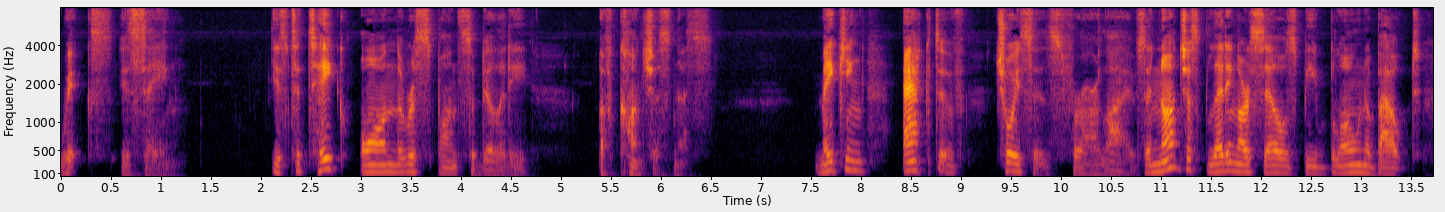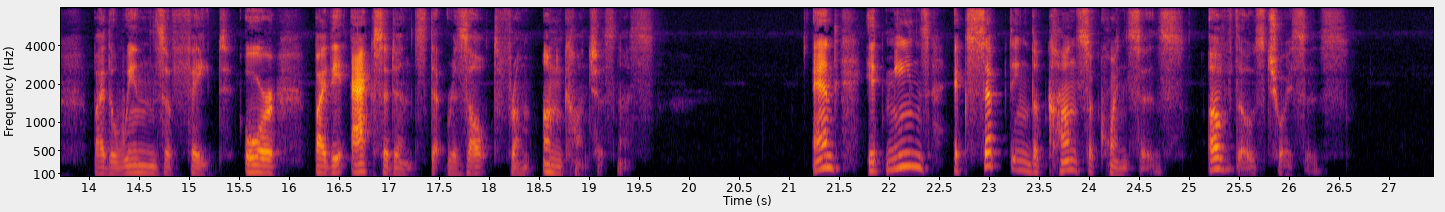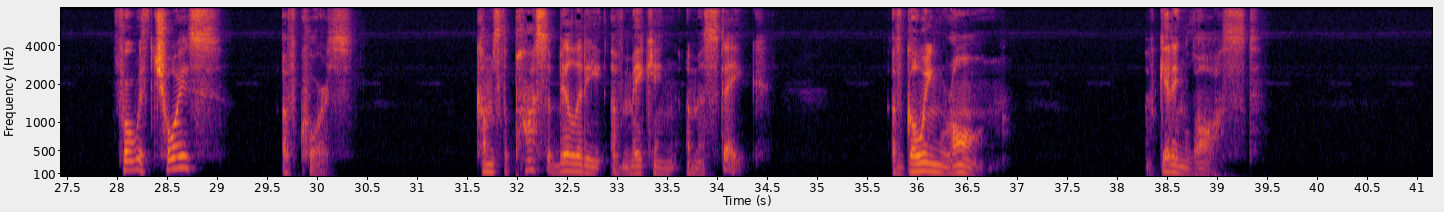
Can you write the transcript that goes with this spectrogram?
Wickes is saying, is to take on the responsibility of consciousness, making active choices for our lives, and not just letting ourselves be blown about by the winds of fate or by the accidents that result from unconsciousness. And it means accepting the consequences of those choices. For with choice, of course, comes the possibility of making a mistake, of going wrong, of getting lost.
